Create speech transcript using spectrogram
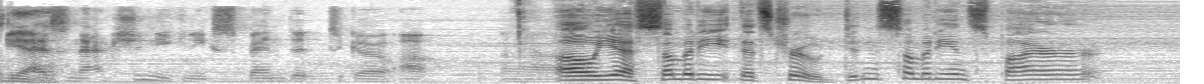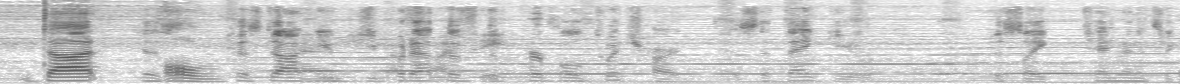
yeah. As an action, you can expend it to go up. Uh, Oh yes, somebody. That's true. Didn't somebody inspire Dot? Oh, Because Dot, you, you put out the, the purple Twitch heart as a thank you, just like ten minutes ago.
